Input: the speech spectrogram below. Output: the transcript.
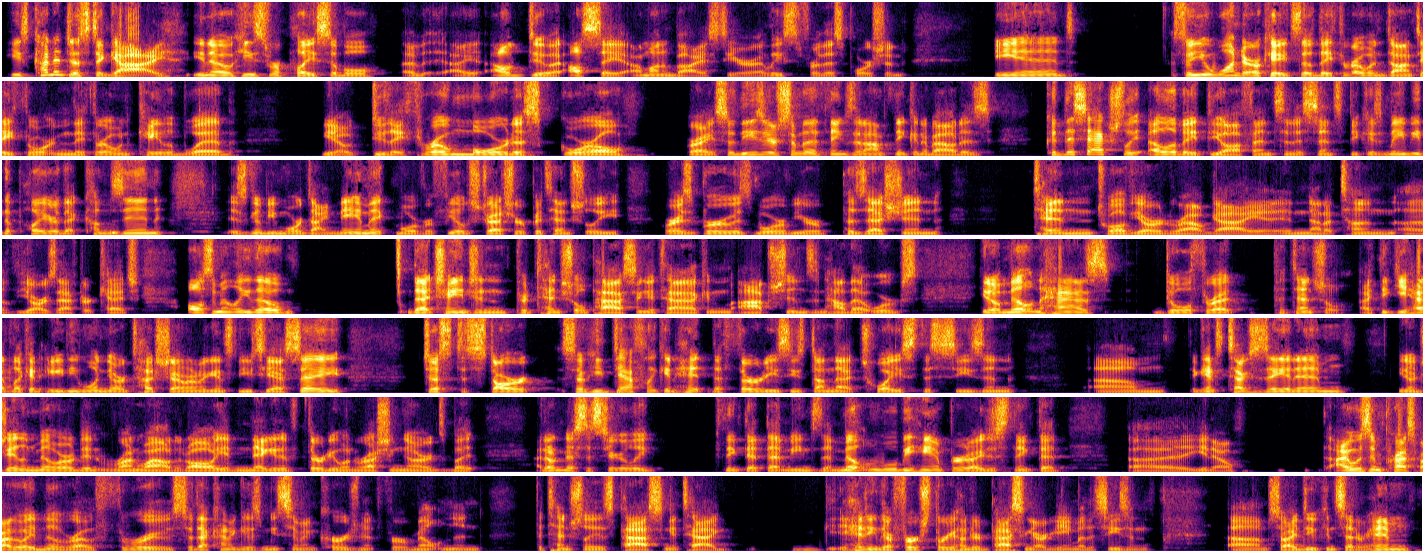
he's kind of just a guy. You know, he's replaceable. Uh, I, will do it. I'll say it. I'm unbiased here, at least for this portion. And so you wonder, okay, so they throw in Dont'e Thornton, they throw in Kaleb Webb. You know, do they throw more to Squirrel? Right. So these are some of the things that I'm thinking about is could this actually elevate the offense in a sense? Because maybe the player that comes in is going to be more dynamic, more of a field stretcher potentially, whereas Bru is more of your possession 10, 12 yard route guy and not a ton of yards after catch. Ultimately, though, that change in potential passing attack and options and how that works, you know, Milton has dual threat potential. I think he had like an 81 yard touchdown run against UTSA just to start. So he definitely can hit the 30s. He's done that twice this season um, against Texas A&M. You know, Jalen Milroe didn't run wild at all. He had negative 31 rushing yards, but I don't necessarily think that that means that Milton will be hampered. I just think that, uh, you know, I was impressed by the way Milroe threw. So that kind of gives me some encouragement for Milton and potentially his passing attack hitting their first 300 passing yard game of the season. Um, so I do consider him.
